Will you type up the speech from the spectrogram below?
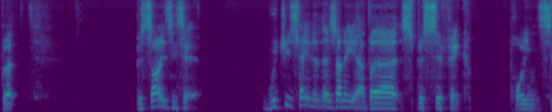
But besides this, would you say that there's any other specific points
